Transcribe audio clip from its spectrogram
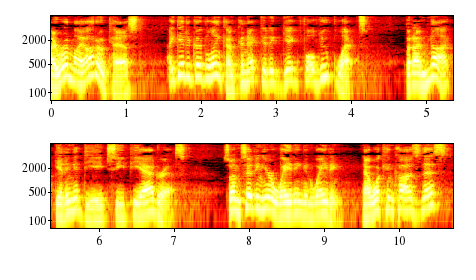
I run my auto test, I get a good link, I'm connected at gig full duplex, but I'm not getting a DHCP address. So I'm sitting here waiting and waiting. Now, what can cause this?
